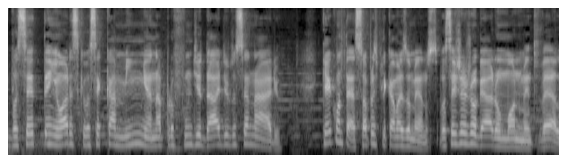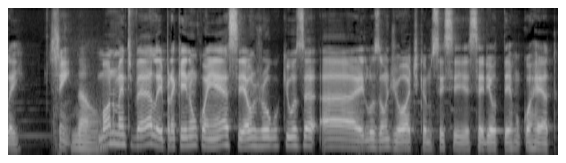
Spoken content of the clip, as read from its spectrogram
você tem horas que você caminha na profundidade do cenário. O que acontece? Só para explicar mais ou menos. Vocês já jogaram Monument Valley? Sim. Não. Monument Valley, para quem não conhece, é um jogo que usa a ilusão de ótica, não sei se seria o termo correto.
